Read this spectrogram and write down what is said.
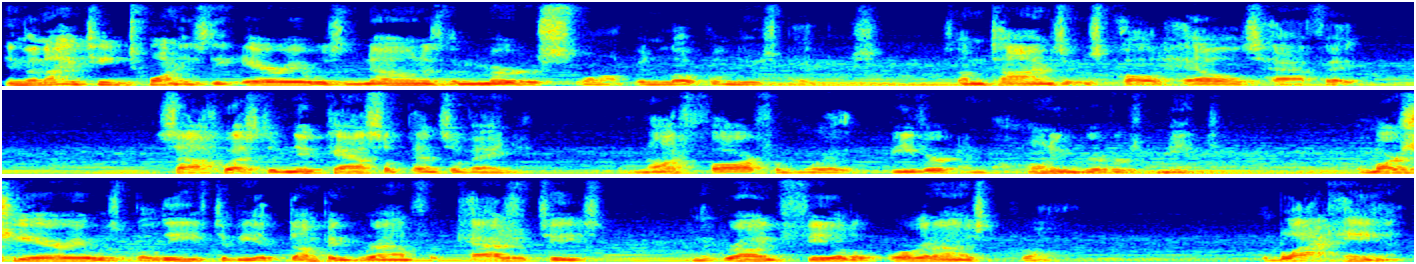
In the 1920s, the area was known as the Murder Swamp in local newspapers. Sometimes it was called Hell's Half Acre. southwest of New Castle, Pennsylvania, and not far from where the Beaver and Mahoning rivers meet. The marshy area was believed to be a dumping ground for casualties in the growing field of organized crime. The Black Hand,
